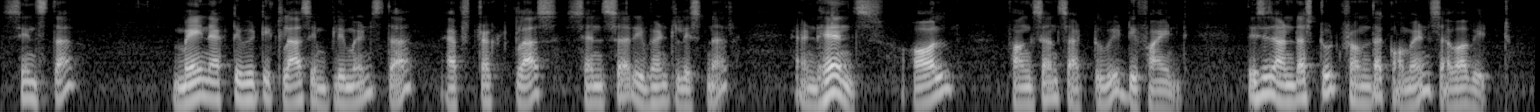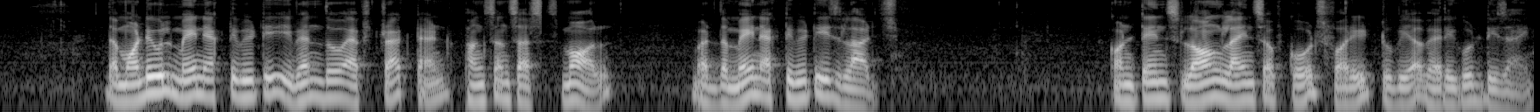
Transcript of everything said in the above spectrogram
since the main activity class implements the abstract class sensor event listener and hence all functions are to be defined. This is understood from the comments above it. The module main activity even though abstract and functions are small, but the main activity is large contains long lines of codes for it to be a very good design.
